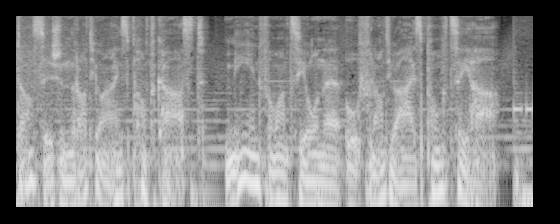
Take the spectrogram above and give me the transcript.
Das ist ein Radio 1 Podcast. Mehr Informationen auf radio1.ch.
